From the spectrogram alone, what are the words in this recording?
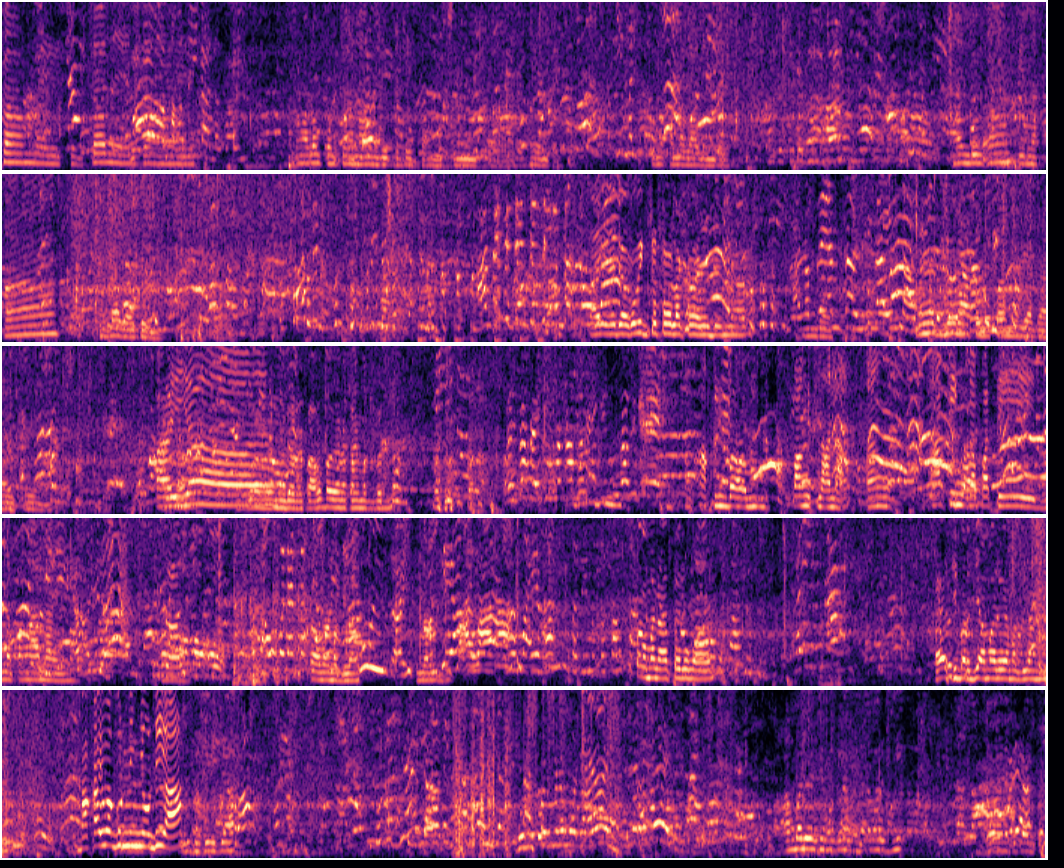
welcome my YouTube channel guys. Pangalawang punta na namin dito guys sa ano swimming pool. Ayan guys. Pinakamalalim guys. Nandun ang pinaka mababaw dun. Ay, ano daw, kumig tutulak ko eh, dyan nga ako. Ano ba yan daw? Nangaglo natin. Ang pamilya guys. Ayan. Na mong dara pa ako, baga na tayo magbanda. Ang aking ba, pangit na anak. Ang aking kapatid na panganay. Isa, Tao na na. tao man maglang. Meron, Siya awa. Mairang. Sabi mo to tao sa. tao man natulungan. Kaya si Marja man na maglang. Baka iwagon ninyo di ah. Batiga. Bulusan mo naman yan. Ang mali siya maglang, si Marji. Oh, nagkakaan sa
